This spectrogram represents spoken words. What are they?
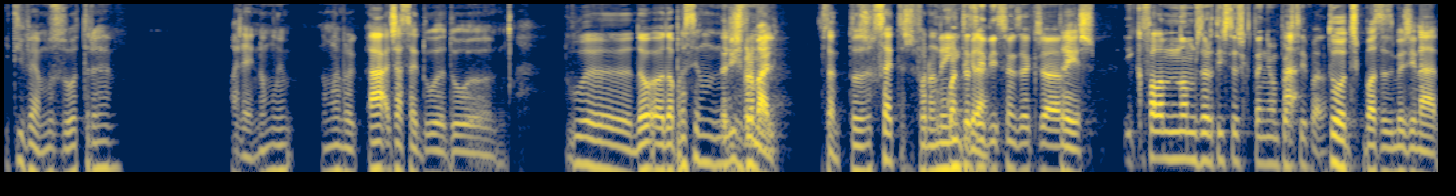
e tivemos outra. Olha, não me lembro. Não me lembro. Ah, já sei, do, do, do, da, da Operação Nariz Vermelho. Portanto, todas as receitas foram na Quantas íntegra. edições é que já. Três. E que fala-me nomes de artistas que tenham participado. Todos que possas imaginar.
